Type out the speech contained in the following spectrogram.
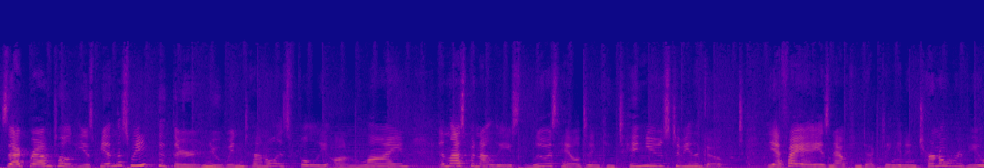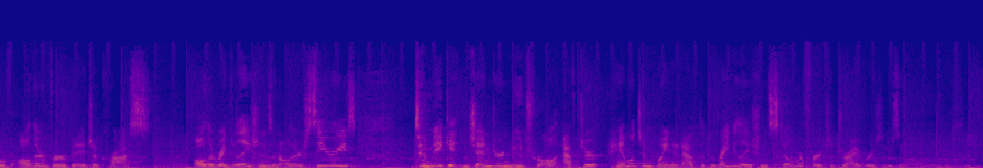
Zak Brown told ESPN this week that their new wind tunnel is fully online. And last but not least, Lewis Hamilton continues to be the GOAT. The FIA is now conducting an internal review of all their verbiage across all the regulations and all their series to make it gender neutral after Hamilton pointed out that the regulations still refer to drivers using only the he pronoun.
